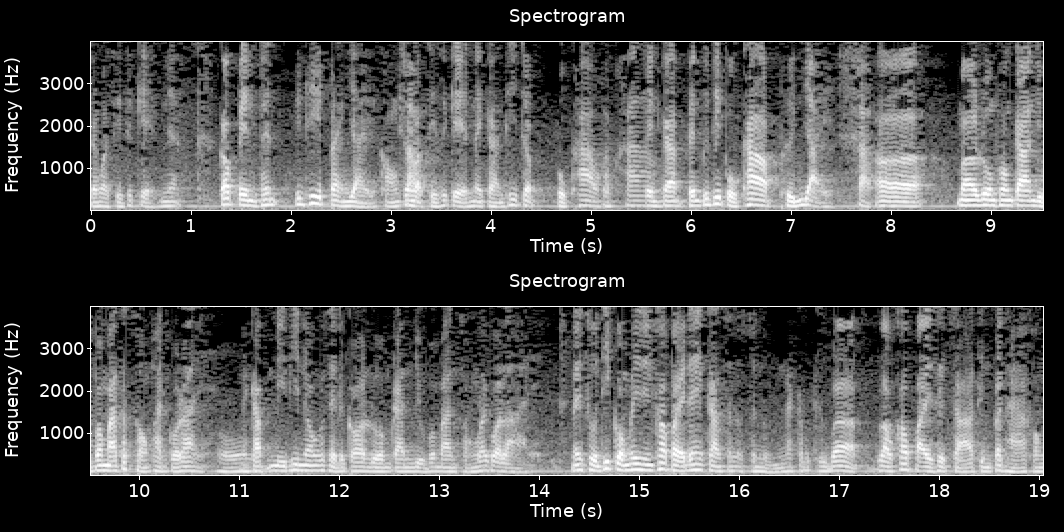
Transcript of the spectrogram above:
จังหวัดศรีสะเกดเนี่ยก็เป็นพื้นที่แปลงใหญ่ของจังหวัดศรีสะเกดในการที่จะปลูกข้าวครับปลูกข้าวเป็นการเป็นพื้นที่ปลูกข้าวผืนใหญ่ครับเอ่อมารวมโครงการอยู่ประมาณสัก 2,000 กว่าไร่โอ้นะครับมีพี่น้องเกษตรกรรวมกันอยู่ประมาณ 200 กว่าราย ในส่วนที่กรมแผ่นดินเข้าไปได้ให้การสนับสนุนนะครับคือว่าเราเข้าไปศึกษาถึงปัญหาของ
